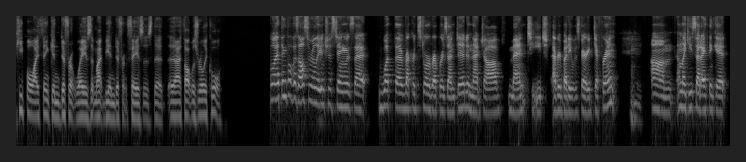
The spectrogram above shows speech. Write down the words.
people i think in different ways that might be in different phases that, that i thought was really cool Well, I think what was also really interesting was that what the record store represented and that job meant to each everybody was very different. Mhm. Um, and like you said, I think it,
